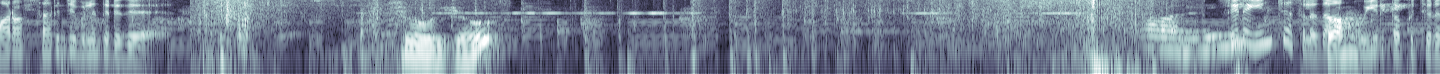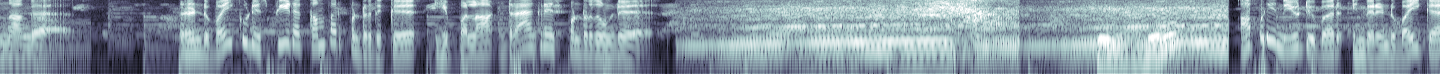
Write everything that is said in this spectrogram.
மரம் சரிஞ்சு விழுந்துடுது. ஐயோ சில இன்ச்சஸ்ல தான் உயிர் தப்பிச்சிருந்தாங்க. ரெண்டு பைக்குடைய ஸ்பீடை கம்பேர் பண்றதுக்கு இப்பெல்லாம் டிராக் ரேஸ் பண்றது உண்டு. அப்படி இந்த யூடியூபர் இந்த ரெண்டு பைக்கை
